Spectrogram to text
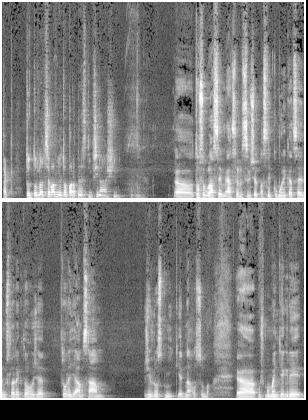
Tak to, tohle třeba mě to partnerství přináší. Uh, to souhlasím. Já si myslím, že vlastně komunikace je důsledek toho, že to nedělám sám. Živnostník, jedna osoba. Já už v momentě, kdy,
